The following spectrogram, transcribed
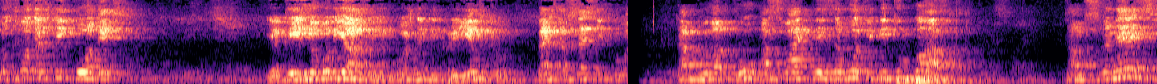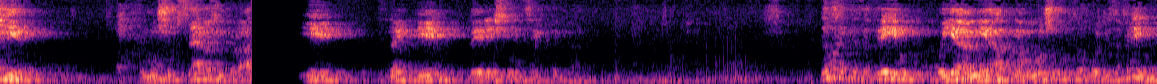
господарський кодекс, який зобов'язує кожне підприємство, перш за все слідкувати. Там був асфальтний завод і бітумбаза. Там свинець є. Тому щоб все розібрати і знайти вирішення цих питань. Давайте закриємо, бо є аміак на молочному заводі. Закриємо.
